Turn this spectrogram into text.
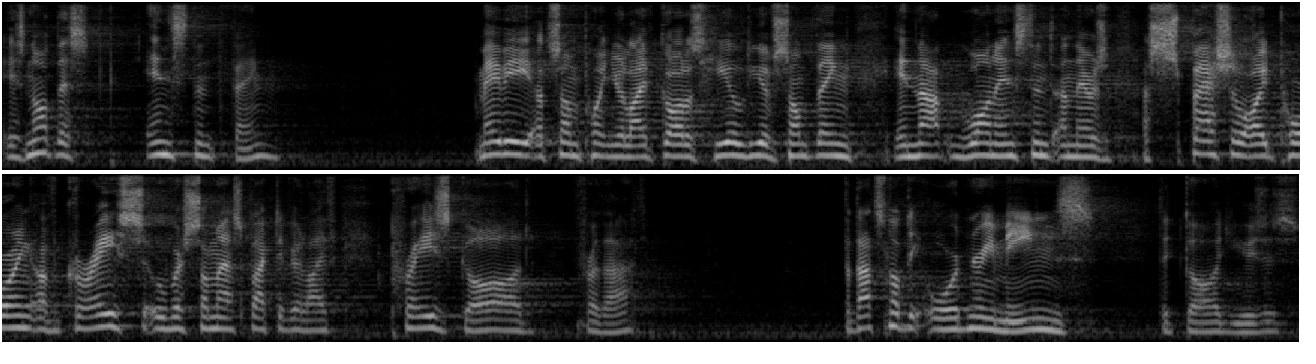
is not this instant thing. Maybe at some point in your life, God has healed you of something in that one instant, and there's a special outpouring of grace over some aspect of your life. Praise God for that. But that's not the ordinary means that God uses.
